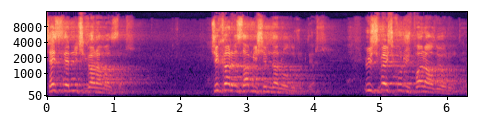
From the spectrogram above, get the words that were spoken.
Seslerini çıkaramazlar. Çıkarırsam işimden olur der. Üç beş kuruş para alıyorum diye.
